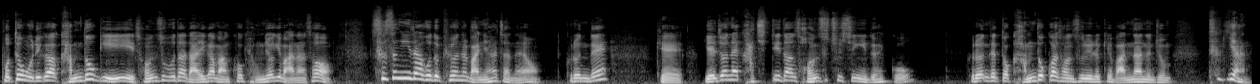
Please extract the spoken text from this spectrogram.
보통 우리가 감독이 선수보다 나이가 많고 경력이 많아서 스승이라고도 표현을 많이 하잖아요. 그런데 이렇게 예전에 같이 뛰던 선수 출신이기도 했고 그런데 또 감독과 선수를 이렇게 만나는 좀 특이한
